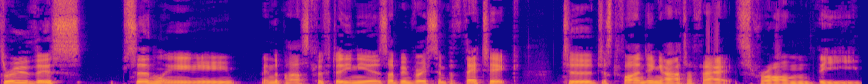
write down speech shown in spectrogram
through this, certainly in the past 15 years, I've been very sympathetic to just finding artifacts from the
